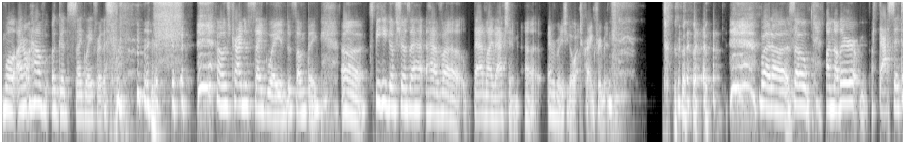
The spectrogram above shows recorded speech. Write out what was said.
Well, I don't have a good segue for this. I was trying to segue into something. Uh, speaking of shows that ha- have uh, bad live action, uh, everybody should go watch Crying Freeman. but uh, so another facet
